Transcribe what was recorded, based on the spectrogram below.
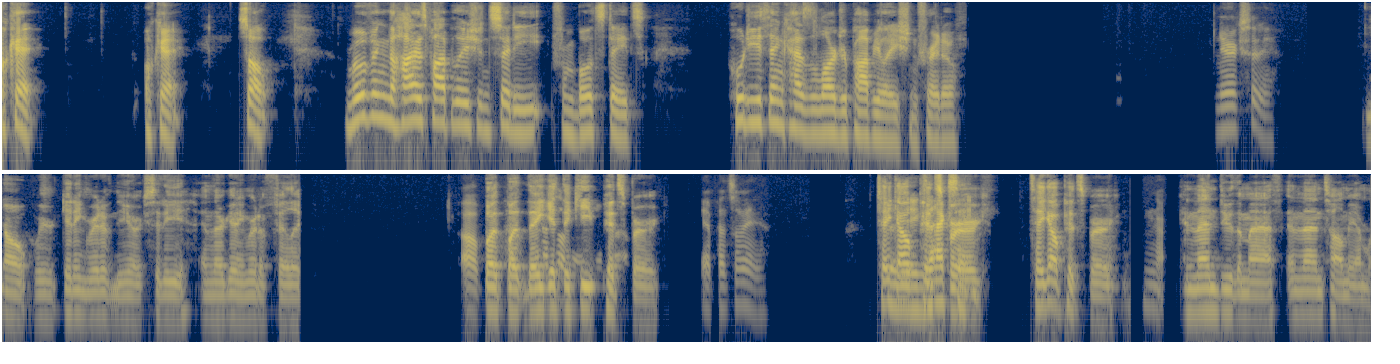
Okay. Okay. So, removing the highest population city from both states, who do you think has the larger population, Fredo? New York City. No, we're getting rid of New York City, and they're getting rid of Philly. Oh, But but they get to keep. Pittsburgh. Yeah, Pennsylvania. Take They're out the exact same. Pittsburgh. Take out Pittsburgh, No, and then do the math, and then tell me I'm wrong.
